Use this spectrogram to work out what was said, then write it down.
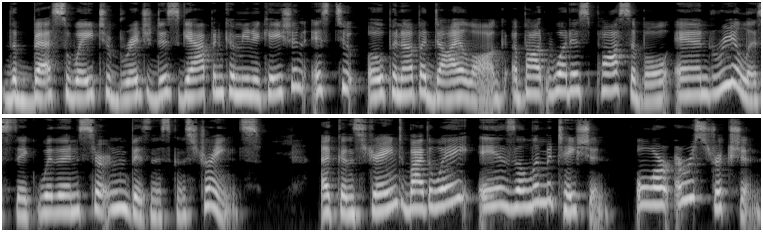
The best way to bridge this gap in communication is to open up a dialogue about what is possible and realistic within certain business constraints. A constraint, by the way, is a limitation or a restriction.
